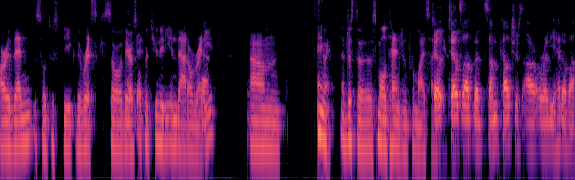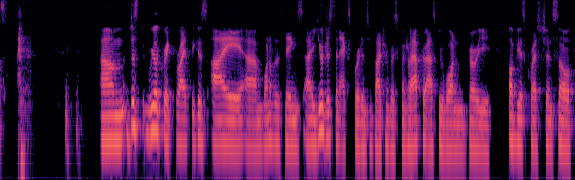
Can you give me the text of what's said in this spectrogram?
are then, so to speak, the risk. So there's okay. opportunity in that already. Yeah. Um, anyway, uh, just a small tangent from my side. Tell, tells us that some cultures are already ahead of us. Um, just real quick, right? Because I, um, one of the things, uh, you're just an expert in supply chain risk management. I have to ask you one very obvious question. So,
